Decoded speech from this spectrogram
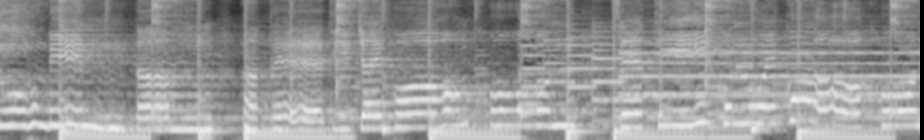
สูงดินต่ำหากแท้ที่ใจของคนเศรษฐีคนรวยก็คน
